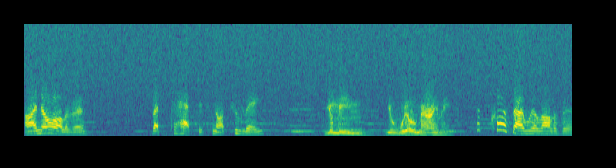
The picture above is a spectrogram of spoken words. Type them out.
I know, Oliver. But perhaps it's not too late. You mean you will marry me? Course I will, Oliver.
